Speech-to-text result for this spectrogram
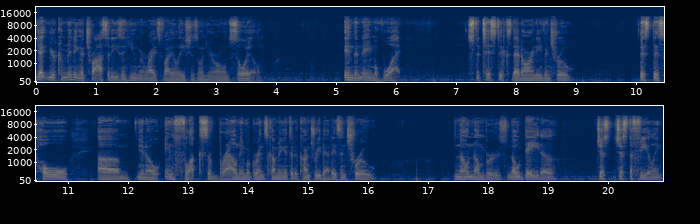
Yet you're committing atrocities and human rights violations on your own soil. In the name of what? Statistics that aren't even true. This this whole um, you know influx of brown immigrants coming into the country that isn't true no numbers, no data, just just the feeling.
